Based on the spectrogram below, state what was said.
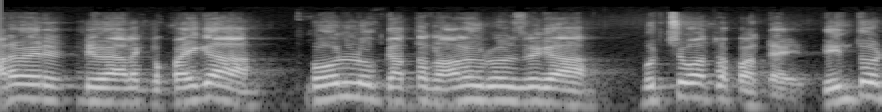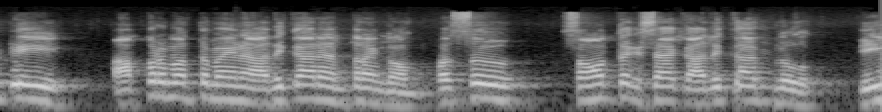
అరవై రెండు వేలకు పైగా కోళ్ళు గత నాలుగు రోజులుగా ముచ్చివత పడ్డాయి. దీంతో అప్రమత్తమైన అధికార యంత్రాంగం పశు సంవర్ధక శాఖ అధికారులు ఈ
